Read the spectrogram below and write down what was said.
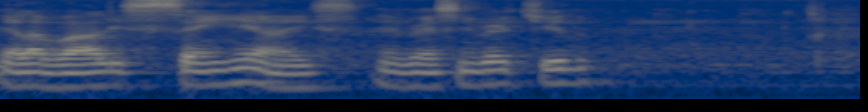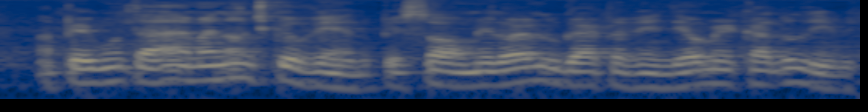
Ela vale 100 reais, reverso invertido. A pergunta é, ah, mas onde que eu vendo? Pessoal, o melhor lugar para vender é o Mercado Livre.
